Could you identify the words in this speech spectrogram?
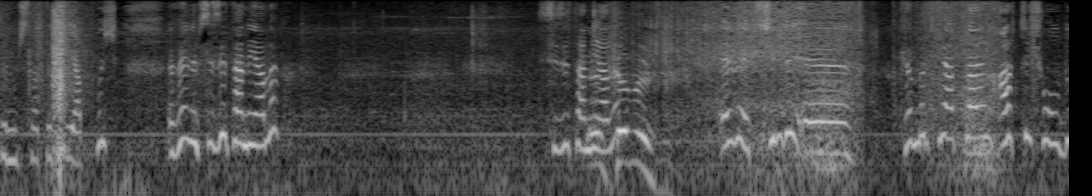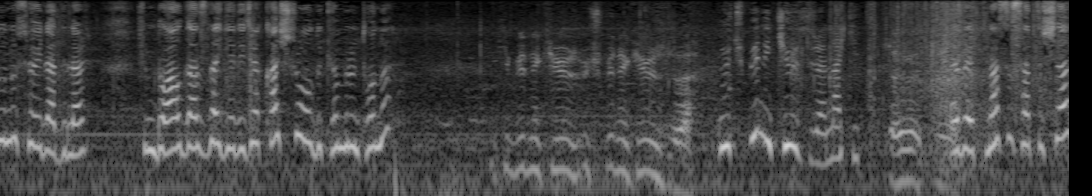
kömür satışı yapmış. Efendim sizi tanıyalım. Sizi tanıyalım. Kömürcü. Evet şimdi e, kömür fiyatlarının artış olduğunu söylediler. Şimdi doğalgazda gelecek kaç lira oldu kömürün tonu? 2200, 3200 lira. 3200 lira nakit. Evet. Evet nasıl satışlar?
